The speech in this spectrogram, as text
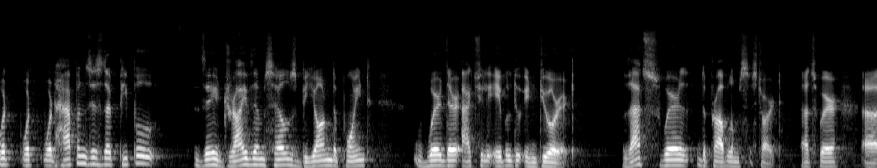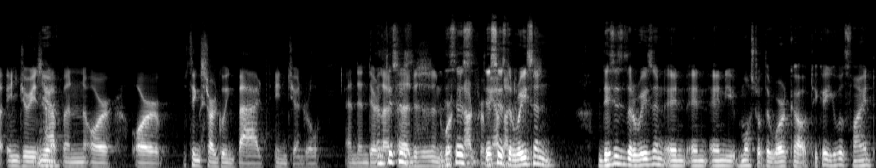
what what what happens is that people they drive themselves beyond the point where they're actually able to endure it. That's where the problems start. That's where uh, injuries happen, or or things start going bad in general, and then they're like, this uh, is "This isn't this working is out for this me." is the reason this is the reason in in in most of the workout okay you will find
